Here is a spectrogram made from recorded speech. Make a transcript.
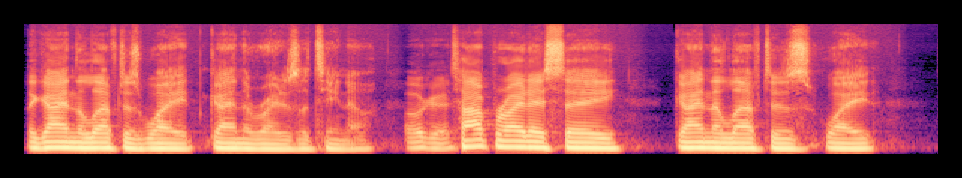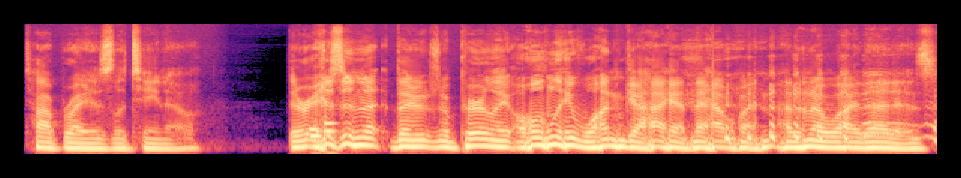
the guy in the left is white. Guy in the right is Latino. Okay. Top right, I say guy in the left is white. Top right is Latino. There isn't. There's apparently only one guy on that one. I don't know why that is.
